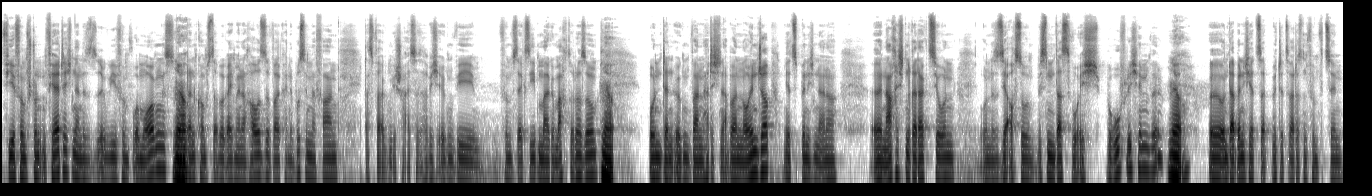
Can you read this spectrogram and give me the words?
vier, fünf Stunden fertig und dann ist es irgendwie fünf Uhr morgens ja. und dann kommst du aber gar nicht mehr nach Hause, weil keine Busse mehr fahren. Das war irgendwie scheiße. Das habe ich irgendwie fünf, sechs, sieben Mal gemacht oder so. Ja. Und dann irgendwann hatte ich dann aber einen neuen Job. Jetzt bin ich in einer äh, Nachrichtenredaktion und das ist ja auch so ein bisschen das, wo ich beruflich hin will. Ja. Äh, und da bin ich jetzt seit Mitte 2015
